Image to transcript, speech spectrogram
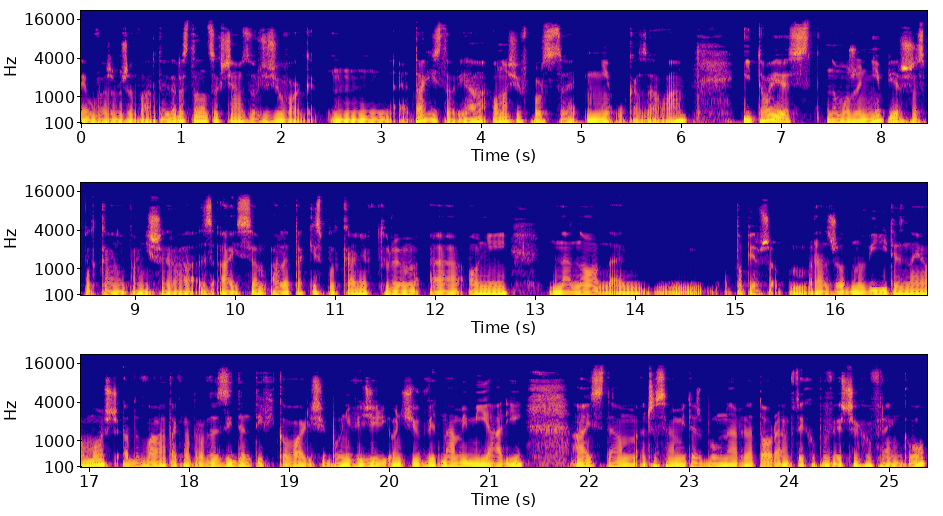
e, uważam, że warto. I teraz to, na co chciałem zwrócić uwagę. Mm, ta historia, ona się w Polsce nie ukazała i to jest, no może nie pierwsze spotkanie pani Shera z Ice'em, ale takie spotkanie, w którym e, oni na, no, po pierwsze raz, że odnowili tę znajomość, a dwa, tak naprawdę zidentyfikowali się, bo oni wiedzieli, oni się w Wietnamie mijali. Ice tam czasami też był narratorem w tych opowieściach o Franku,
